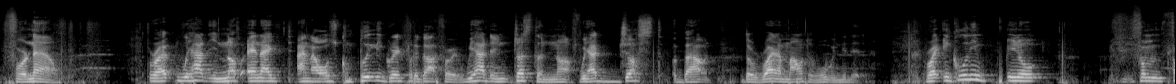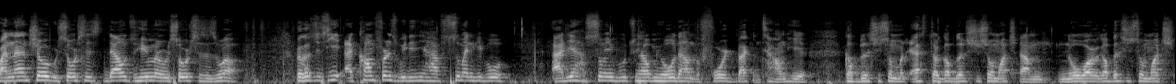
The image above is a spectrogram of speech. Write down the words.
for now. Right? We had enough and I and I was completely grateful to God for it. We had just enough. We had just about the right amount of what we needed. Right? Including, you know, from financial resources down to human resources as well. Because you see, at conference we didn't have so many people. I didn't have so many people to help me hold down the fort back in town here. God bless you so much, Esther. God bless you so much, um, Noah. God bless you so much,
